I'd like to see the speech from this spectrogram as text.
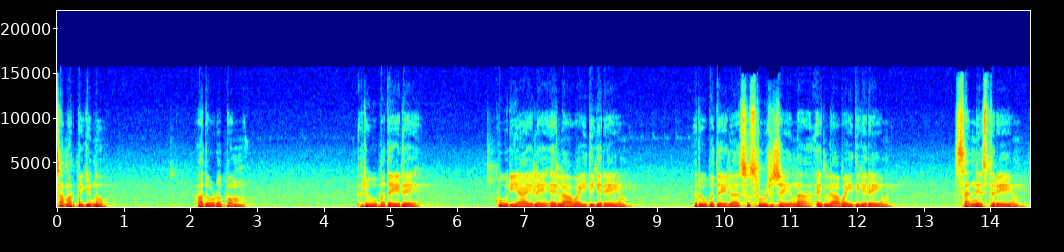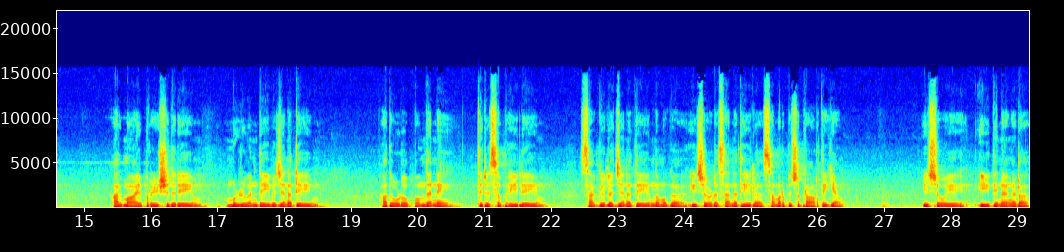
സമർപ്പിക്കുന്നു. അതോടൊപ്പം രൂപതയിലെ കൂരിയായിലെ എല്ലാ വൈദികരെയും രൂപതയിൽ ശുശ്രൂഷ ചെയ്യുന്ന എല്ലാ വൈദികരെയും സന്യസ്തരെയും ആത്മായ പ്രേക്ഷിതരെയും മുഴുവൻ ദൈവജനത്തെയും അതോടൊപ്പം തന്നെ തിരുസഭയിലെയും സകല ജനത്തെയും നമുക്ക് ഈശോയുടെ സന്നിധിയിൽ സമർപ്പിച്ച് പ്രാർത്ഥിക്കാം. ഈശോയെ ഈ ദിനങ്ങൾ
